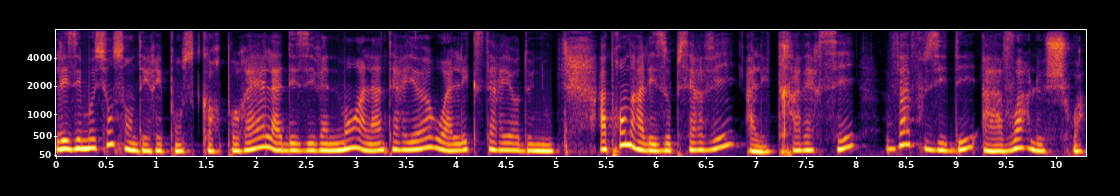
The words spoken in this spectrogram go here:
Les émotions sont des réponses corporelles à des événements à l'intérieur ou à l'extérieur de nous. Apprendre à les observer, à les traverser, va vous aider à avoir le choix.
